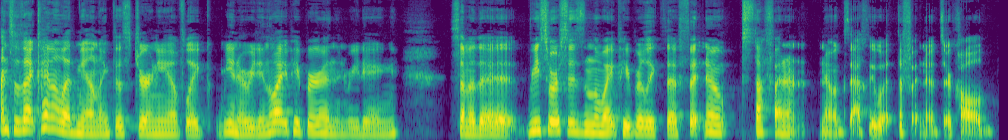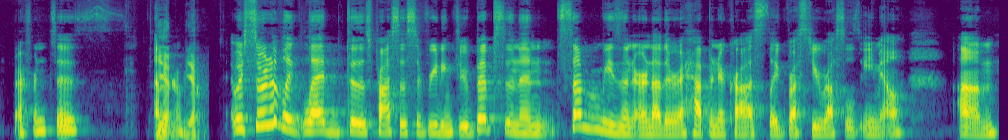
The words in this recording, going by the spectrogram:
and so that kind of led me on like this journey of like, you know, reading the white paper and then reading some of the resources in the white paper, like the footnote stuff. I don't know exactly what the footnotes are called. References. Yeah. Yeah which sort of like led to this process of reading through bips and then some reason or another I happened across like rusty russell's email um,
